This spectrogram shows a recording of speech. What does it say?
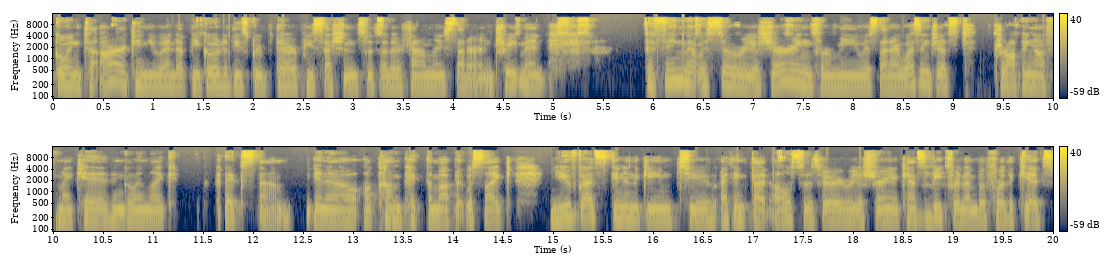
going to ARC and you end up, you go to these group therapy sessions with other families that are in treatment. The thing that was so reassuring for me was that I wasn't just dropping off my kid and going like, fix them, you know, I'll come pick them up. It was like, you've got skin in the game too. I think that also is very reassuring. I can't speak for them before the kids.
